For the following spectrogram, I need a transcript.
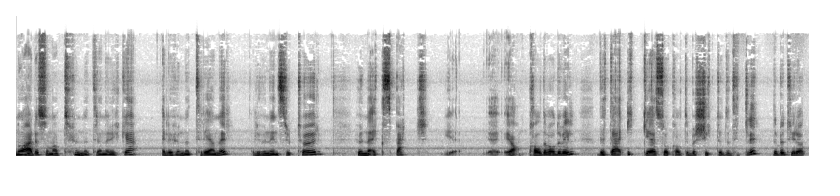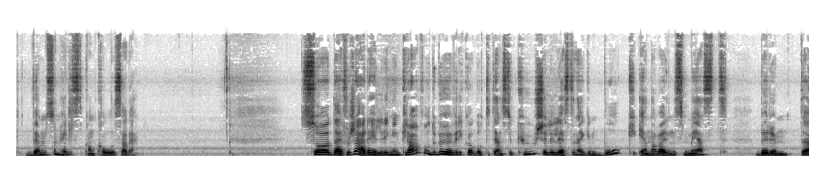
Nå er det sånn at hundetreneryrket, eller hundetrener, eller hun er instruktør. Hun er ekspert. ja, kall det hva du vil. Dette er ikke såkalte beskyttede titler. Det betyr at hvem som helst kan kalle seg det. Så Derfor så er det heller ingen krav, og du behøver ikke ha gått et eneste kurs eller lest en egen bok. En av verdens mest berømte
